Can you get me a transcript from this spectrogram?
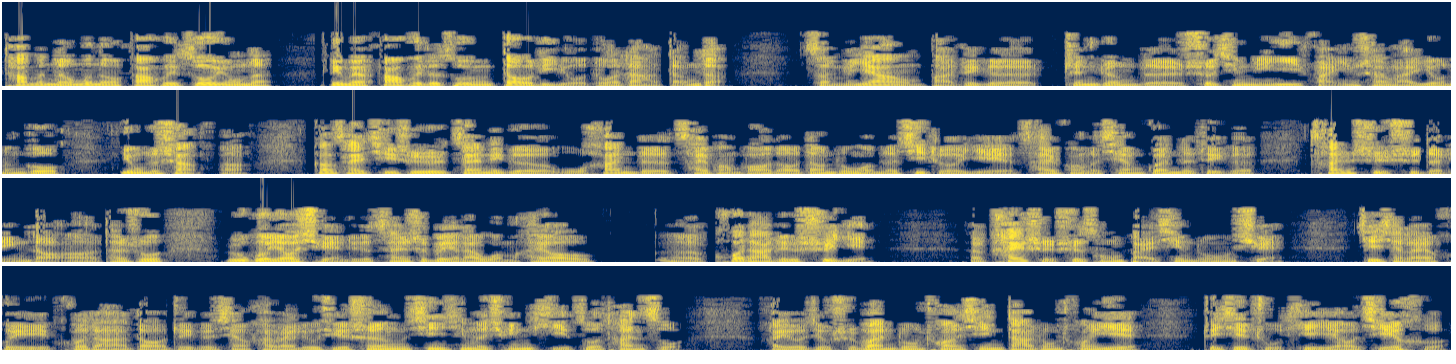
他们能不能发挥作用呢？另外，发挥的作用到底有多大？等等，怎么样把这个真正的社情民意反映上来，又能够用得上啊？刚才其实，在那个武汉的采访报道当中，我们的记者也采访了相关的这个参事室的领导啊。他说，如果要选这个参事，未来我们还要呃扩大这个视野。呃，开始是从百姓中选，接下来会扩大到这个像海外留学生、新兴的群体做探索，还有就是万众创新、大众创业这些主题也要结合。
